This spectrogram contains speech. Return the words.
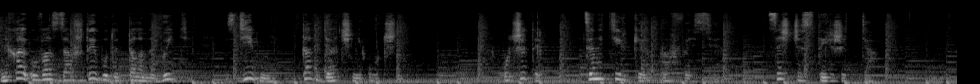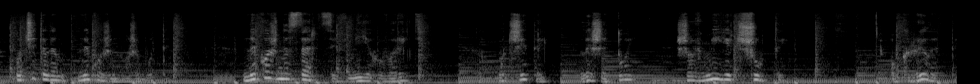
Нехай у вас завжди будуть талановиті, здібні та вдячні учні. Учитель це не тільки професія, це ще стиль життя. Учителем не кожен може бути, не кожне серце вміє говорити. Учитель лише той, що вміє чути, окрилити,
